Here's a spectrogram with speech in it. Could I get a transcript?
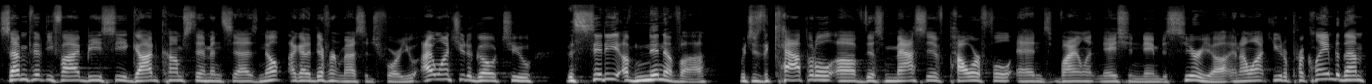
755 BC, God comes to him and says, Nope, I got a different message for you. I want you to go to the city of Nineveh which is the capital of this massive, powerful, and violent nation named Assyria. And I want you to proclaim to them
